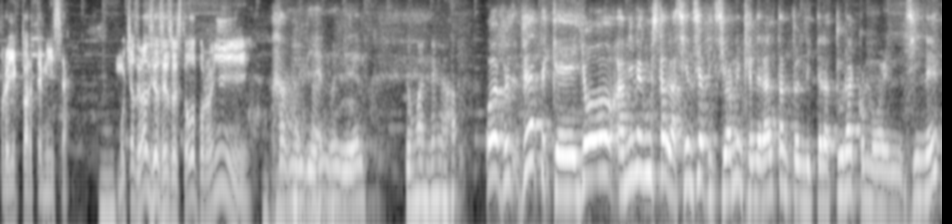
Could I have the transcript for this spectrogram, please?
proyecto Artemisa. Muchas gracias, eso es todo por hoy. Muy bien, muy bien. pues fíjate que yo, a mí me gusta la ciencia ficción en general, tanto en literatura como en cine.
